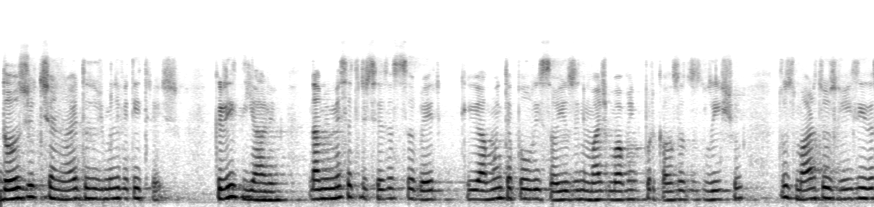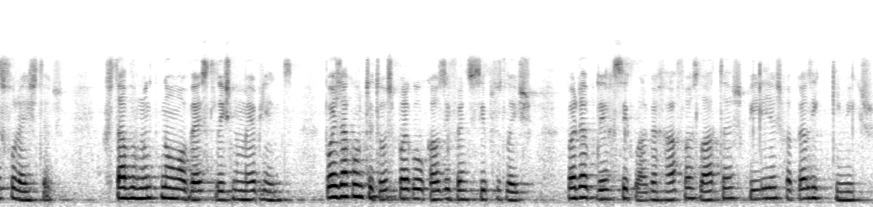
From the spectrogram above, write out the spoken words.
12 de janeiro de 2023. Querido diário, dá-me imensa tristeza saber que há muita poluição e os animais morrem por causa do lixo dos mares, dos rios e das florestas. Gostava muito que não houvesse lixo no meio ambiente, pois há contentores para colocar os diferentes tipos de lixo, para poder reciclar garrafas, latas, pilhas, papel e químicos.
